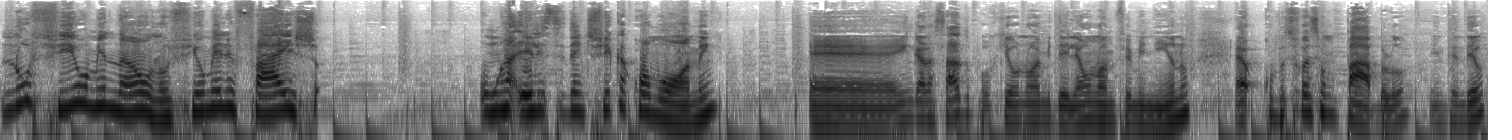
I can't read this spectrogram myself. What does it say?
No filme, não. No filme ele faz. Um, ele se identifica como homem. É engraçado porque o nome dele é um nome feminino. É como se fosse um Pablo, entendeu?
